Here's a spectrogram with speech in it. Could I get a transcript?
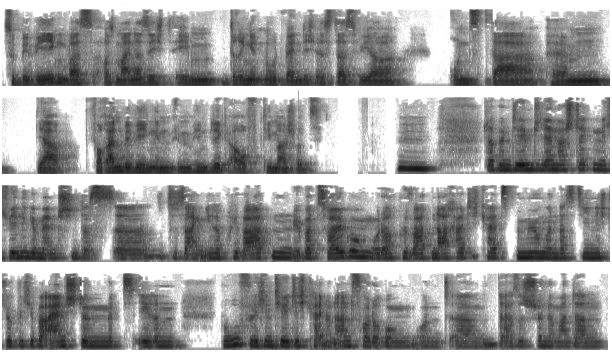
zu bewegen, was aus meiner Sicht eben dringend notwendig ist, dass wir uns da ähm, ja, voranbewegen im, im Hinblick auf Klimaschutz. Hm. Ich glaube, in dem Dilemma stecken nicht wenige Menschen, dass äh, sozusagen ihre privaten Überzeugungen oder auch privaten Nachhaltigkeitsbemühungen, dass die nicht wirklich übereinstimmen mit ihren beruflichen Tätigkeiten und Anforderungen. Und ähm, da ist es schön, wenn man dann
